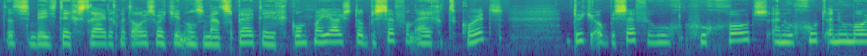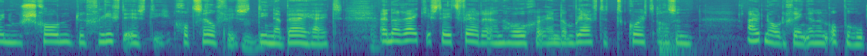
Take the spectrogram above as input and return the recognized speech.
dat is een beetje tegenstrijdig met alles wat je in onze maatschappij tegenkomt. Maar juist dat besef van eigen tekort doet je ook beseffen hoe, hoe groot en hoe goed en hoe mooi en hoe schoon de geliefde is die God zelf is, mhm. die nabijheid. En dan reik je steeds verder en hoger en dan blijft het tekort als een uitnodiging en een oproep.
